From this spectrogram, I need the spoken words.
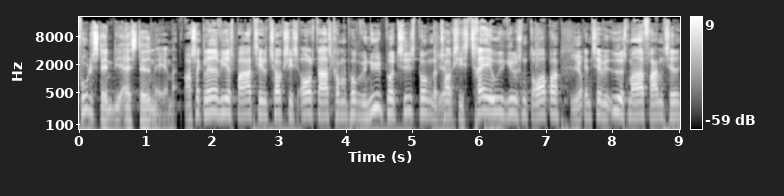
Fuldstændig afsted med jer, mand. Og så glæder vi os bare til, Toxis All Stars kommer på vinyl på et tidspunkt, og Ja. Toxis 3 udgivelsen dropper. Jo. Den ser vi yderst meget frem til.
